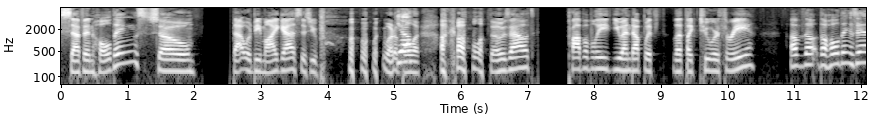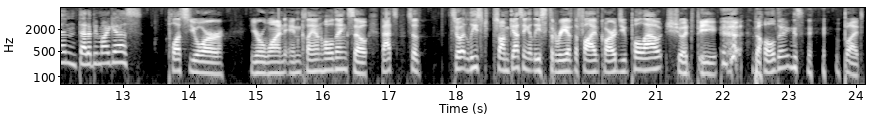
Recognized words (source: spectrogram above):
seven holdings, so that would be my guess. Is you want to Yeah. pull a, a couple of those out? Probably you end up with with like two or three of the the holdings in. That'd be my guess. Plus your your one in clan holding. So that's so so at least so I'm guessing at least three of the five cards you pull out should be the holdings. but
